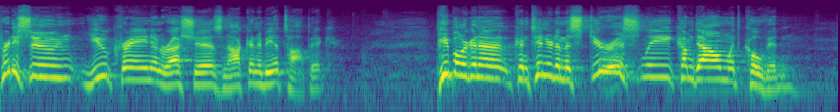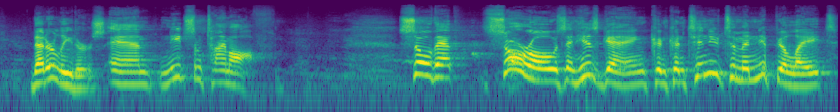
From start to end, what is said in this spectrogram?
Pretty soon, Ukraine and Russia is not going to be a topic. People are going to continue to mysteriously come down with COVID that are leaders and need some time off so that Soros and his gang can continue to manipulate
